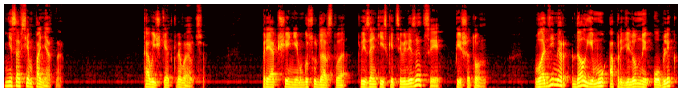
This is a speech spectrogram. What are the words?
не совсем понятна. Кавычки открываются. Приобщением государства к византийской цивилизации, пишет он, Владимир дал ему определенный облик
